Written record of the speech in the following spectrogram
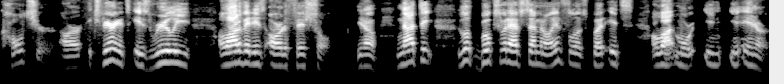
culture, our experience is really a lot of it is artificial. You know, not that look, books would have seminal influence, but it's a lot more in, in inner,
